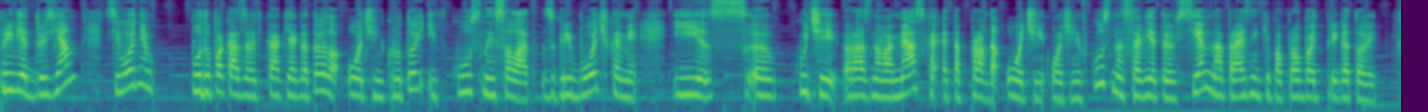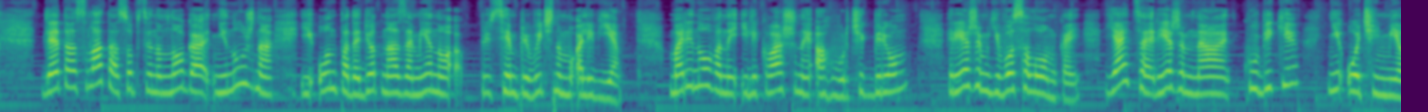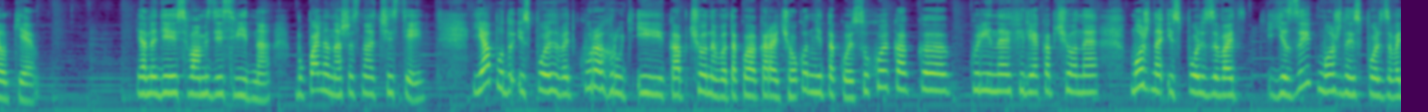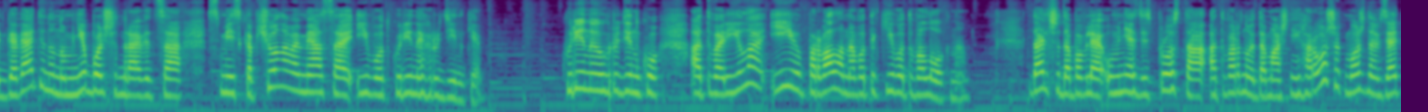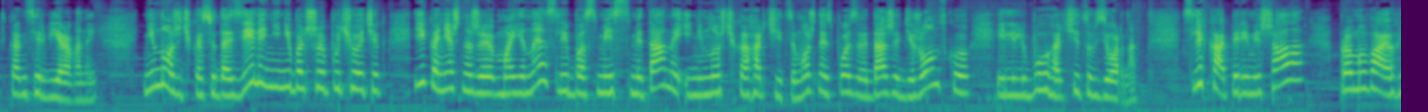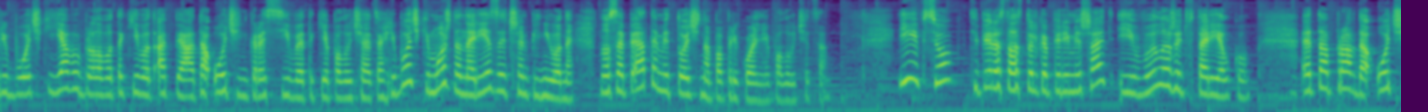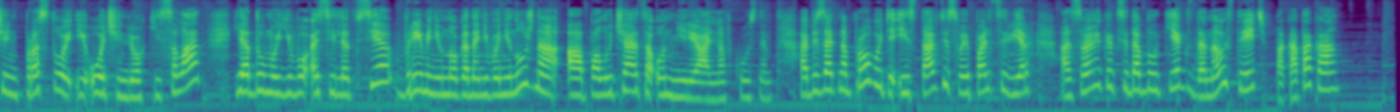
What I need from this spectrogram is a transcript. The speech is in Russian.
Привет, друзья! Сегодня буду показывать, как я готовила очень крутой и вкусный салат с грибочками и с э, кучей разного мяска. Это, правда, очень-очень вкусно. Советую всем на праздники попробовать приготовить. Для этого салата, собственно, много не нужно, и он подойдет на замену всем привычному оливье. Маринованный или квашеный огурчик берем, режем его соломкой. Яйца режем на кубики, не очень мелкие. Я надеюсь, вам здесь видно. Буквально на 16 частей. Я буду использовать кура-грудь и копченый вот такой окорочок. Он не такой сухой, как э, куриное филе копченое. Можно использовать язык, можно использовать говядину, но мне больше нравится смесь копченого мяса и вот куриной грудинки. Куриную грудинку отварила и порвала на вот такие вот волокна. Дальше добавляю, у меня здесь просто отварной домашний горошек, можно взять консервированный. Немножечко сюда зелени, небольшой пучочек. И, конечно же, майонез, либо смесь сметаны и немножечко горчицы. Можно использовать даже дижонскую или любую горчицу в зернах. Слегка перемешала, промываю грибочки. Я выбрала вот такие вот опята, очень красивые такие получаются грибочки. Можно нарезать шампиньоны, но с опятами точно поприкольнее получится. И все, теперь осталось только перемешать и выложить в тарелку. Это, правда, очень простой и очень легкий салат. Я думаю, его осилят все. Времени много на него не нужно, а получается он нереально вкусным. Обязательно пробуйте и ставьте свои пальцы вверх. А с вами, как всегда, был Кекс. До новых встреч. Пока-пока.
